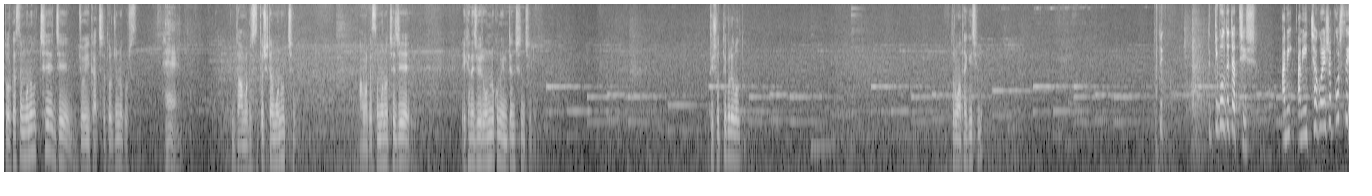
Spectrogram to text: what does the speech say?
তোর কাছে মনে হচ্ছে যে জয়ী কাজটা তোর জন্য করছে? হ্যাঁ। কিন্তু আমার কাছে তো সেটা মনে হচ্ছে না। আমার কাছে মনে হচ্ছে যে এখানে জয়ের অন্য কোনো ইন্টেনশন ছিল। তুই সত্যি করে বলতো? তোর মাথায় কি ছিল? তুই তুই কি বলতে চাচ্ছিস? আমি আমি ইচ্ছা করে এসব করছি?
